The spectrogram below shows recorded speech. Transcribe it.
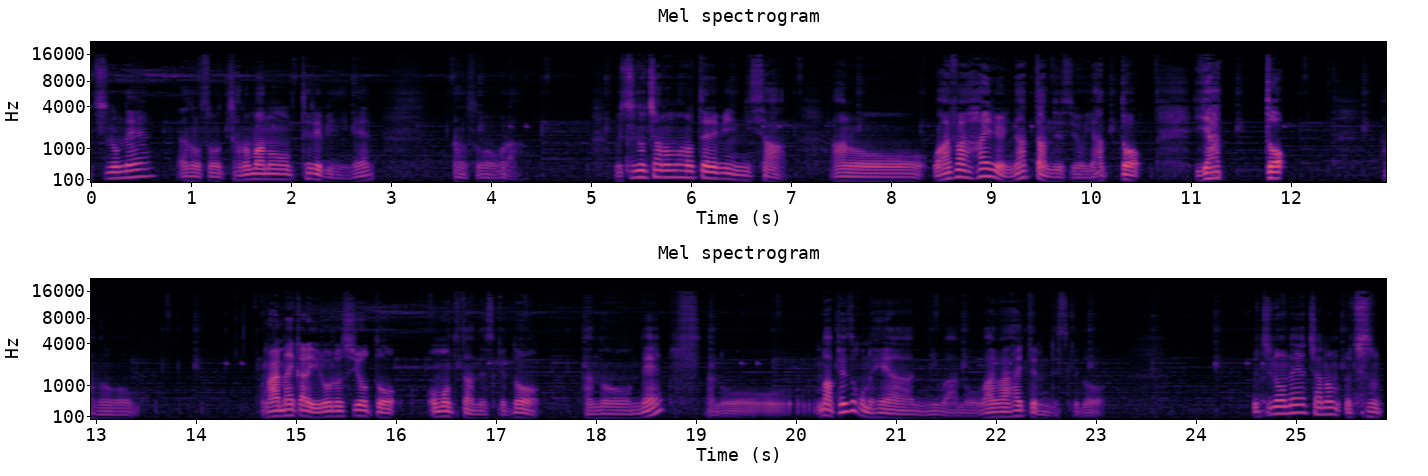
うちのねあのその茶の間のテレビにねあのそのほらうちの茶の間のテレビにさあの、w i f i 入るようになったんですよやっと。やっと。あの、前々からいろいろしようと思ってたんですけどあのー、ねあのまあペソコの部屋には w i f i 入ってるんですけどうちのね茶のうちの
